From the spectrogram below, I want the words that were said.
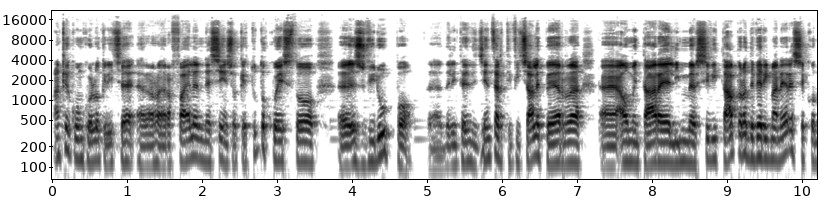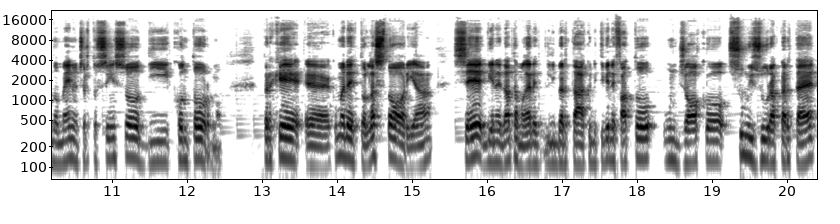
anche con quello che dice Raffaele, nel senso che tutto questo eh, sviluppo eh, dell'intelligenza artificiale per eh, aumentare l'immersività, però deve rimanere, secondo me, in un certo senso di contorno. Perché, eh, come detto, la storia, se viene data magari libertà, quindi ti viene fatto un gioco su misura per te,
